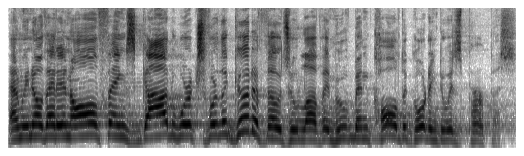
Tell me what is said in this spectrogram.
And we know that in all things, God works for the good of those who love Him, who've been called according to His purpose.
